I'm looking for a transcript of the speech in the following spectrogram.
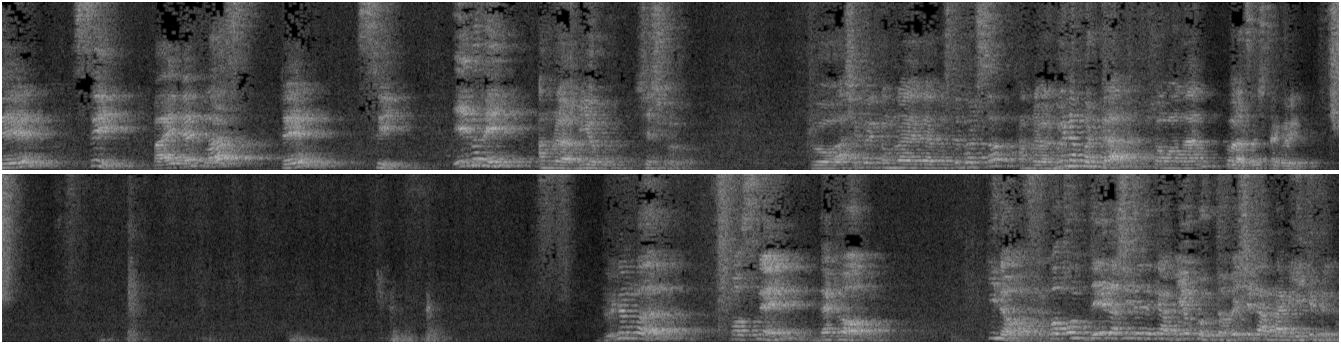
10c 5a 10c এইভাবে আমরা বিয়োগ শেষ করব। তো আশা করি তোমরা এটা বুঝতে পারছ। আমরা এবার দুই নম্বরটা সমাধান করার চেষ্টা করি। দুই নম্বর প্রশ্নে দেখো, কি দেওয়া আছে? প্রথম যে রাশিটা থেকে বিয়োগ করতে হবে, সেটা আমরা আগে লিখে ফেলব।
